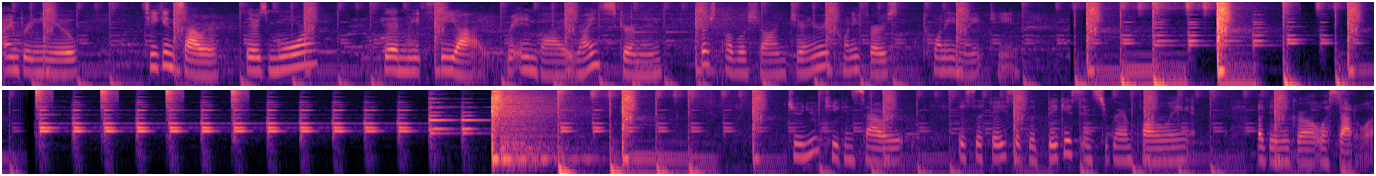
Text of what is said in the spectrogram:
I'm bringing you Tegan Sauer, There's More Than Meets the Eye, written by Ryan Skirman, first published on January 21st, 2019. Junior Tegan Sauer is the face of the biggest Instagram following of any girl at West Ottawa.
